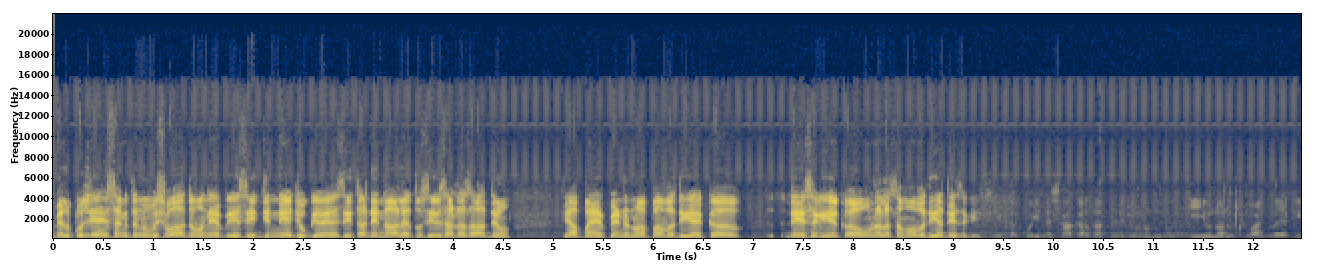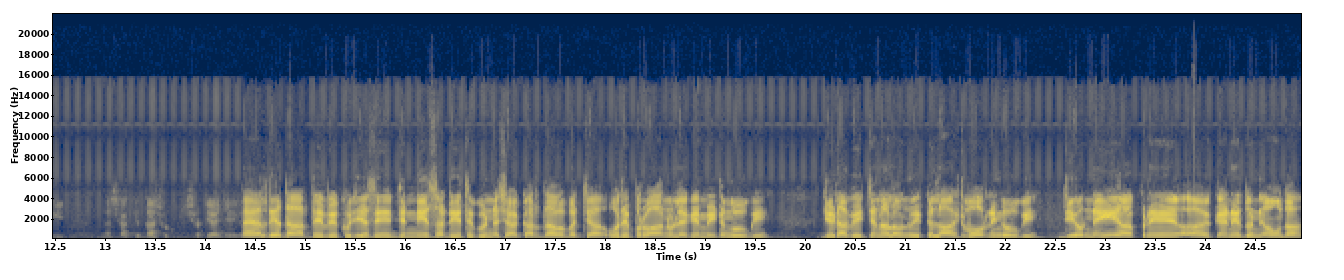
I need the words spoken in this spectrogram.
ਬਿਲਕੁਲ ਜੀ ਸੰਗਤ ਨੂੰ ਵਿਸ਼ਵਾਸ ਦਿਵਾਉਂਦੇ ਹਾਂ ਵੀ ਅਸੀਂ ਜਿੰਨੇ ਜੋਗੇ ਹੋਏ ਅਸੀਂ ਤੁਹਾਡੇ ਨਾਲ ਹੈ ਤੁਸੀਂ ਵੀ ਸਾਡਾ ਸਾਥ ਦਿਓ। ਤੇ ਆਪਾਂ ਇਹ ਪਿੰਡ ਨੂੰ ਆਪਾਂ ਵਧੀਆ ਇੱਕ ਦੇ ਸਕੀਏ ਇੱਕ ਆਉਣ ਵਾਲਾ ਸਮਾਂ ਵਧੀਆ ਦੇ ਸਕੀਏ। ਜੇਕਰ ਕੋਈ ਨਸ਼ਾ ਕਰਦਾ ਪਿੰਡ 'ਚ ਉਹਨਾਂ ਨੂੰ ਕੀ ਉਹਨਾਂ ਨੂੰ ਵਿਸ਼ਵਾਸ ਦਿਵਾਇਆ ਕਿ ਨਸ਼ਾ ਕਿੱਦਾਂ ਛੁੱਟ- ਛੁੱਟਿਆ ਜਾਏਗਾ? ਪਹਿਲ ਦੇ ਆਧਾਰ ਤੇ ਵੇਖੋ ਜੀ ਅਸੀਂ ਜਿੰਨੇ ਸਾਡੇ ਇੱਥੇ ਕੋਈ ਨਸ਼ਾ ਕਰਦਾ ਵਾ ਬੱਚਾ ਉਹਦੇ ਪਰਿਵਾਰ ਨੂੰ ਲੈ ਕੇ ਮੀਟਿੰਗ ਹੋਊਗੀ। ਜਿਹੜਾ ਵੇਚਣ ਵਾਲਾ ਉਹਨੂੰ ਇੱਕ ਲਾਸਟ ਵਾਰਨਿੰਗ ਹੋਊਗੀ। ਜੇ ਉਹ ਨਹੀਂ ਆਪਣੇ ਅਹ, ਕਹਿਣੇ ਤੋਂ ਆਉਂਦਾ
